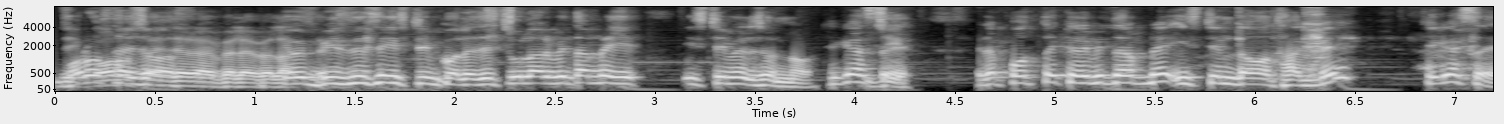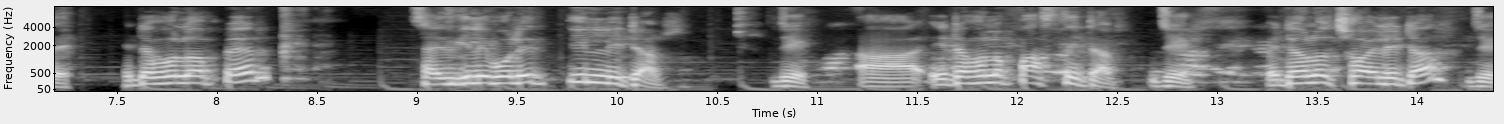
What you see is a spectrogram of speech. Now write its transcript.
বড় সাইজ সাইজের কেউ আছে। বিজনেসে স্টিম করে যে চুলার ভিতরে আপনি স্টিমের জন্য ঠিক আছে? এটা প্রত্যেকটার ভিতরে আপনি স্টিম দেওয়া থাকবে ঠিক আছে? এটা হলো আপনার সাইজগুলি বলি তিন লিটার জি। আর এটা হলো পাঁচ লিটার জি। এটা হলো ছয় লিটার জি।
